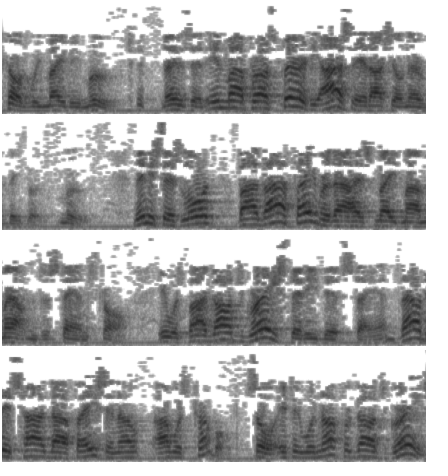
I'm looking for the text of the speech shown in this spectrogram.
because we may be moved. David said, In my prosperity I said, I shall never be moved. Then he says, Lord, by thy favor thou hast made my mountain to stand strong. It was by God's grace that he did stand. Thou didst hide thy face, and I, I, was troubled. So if it were not for God's grace,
